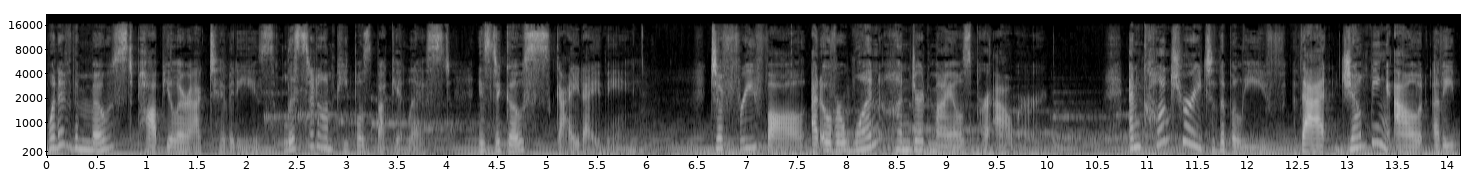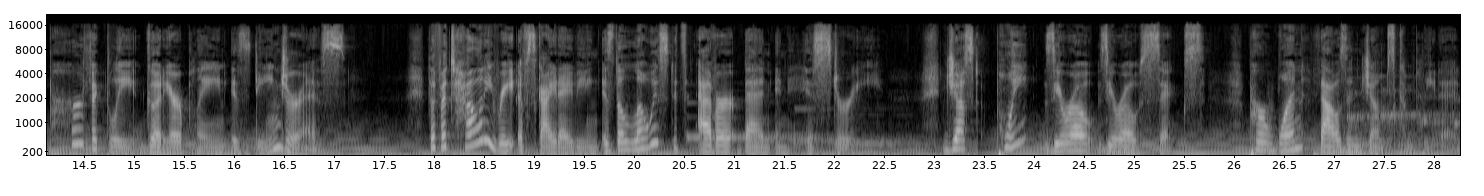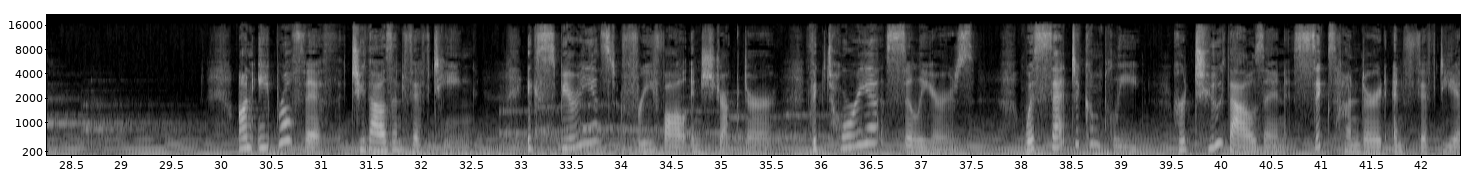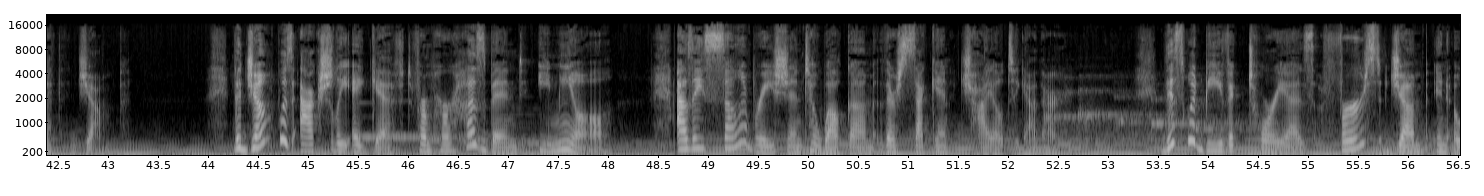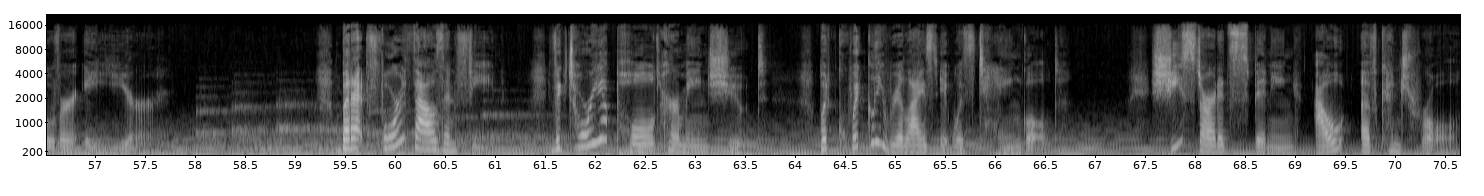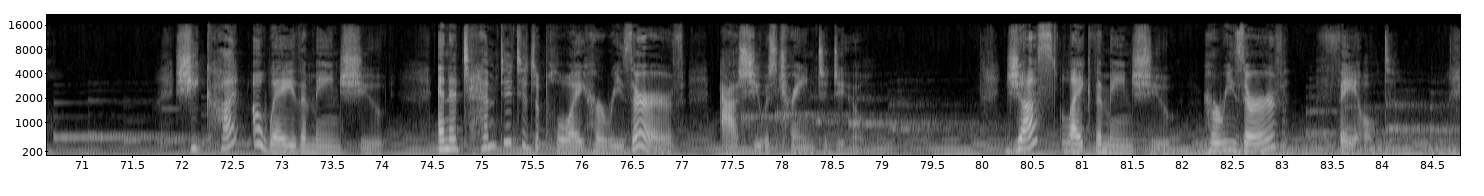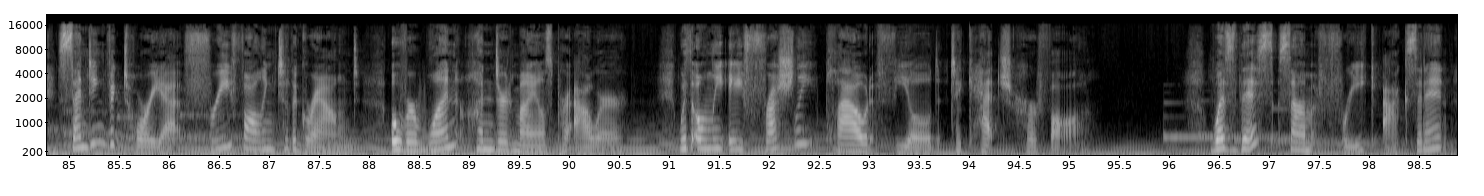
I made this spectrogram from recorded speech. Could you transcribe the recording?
One of the most popular activities listed on people's bucket list is to go skydiving, to free fall at over 100 miles per hour. And contrary to the belief that jumping out of a perfectly good airplane is dangerous, the fatality rate of skydiving is the lowest it's ever been in history. Just 0.006 per 1,000 jumps completed. On April 5th, 2015, experienced freefall instructor Victoria Cilliers was set to complete her 2,650th jump. The jump was actually a gift from her husband, Emil, as a celebration to welcome their second child together. This would be Victoria's first jump in over a year. But at 4,000 feet, Victoria pulled her main chute, but quickly realized it was tangled. She started spinning out of control. She cut away the main chute and attempted to deploy her reserve as she was trained to do. Just like the main chute, her reserve failed, sending Victoria free falling to the ground over 100 miles per hour with only a freshly plowed field to catch her fall. Was this some freak accident?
